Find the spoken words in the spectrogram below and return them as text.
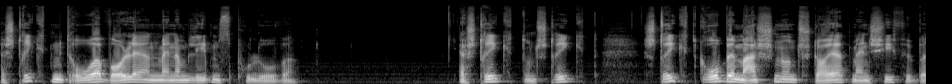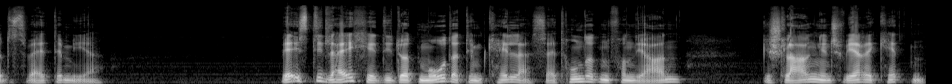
Er strickt mit roher Wolle an meinem Lebenspullover. Er strickt und strickt, strickt grobe Maschen und steuert mein Schiff über das weite Meer. Wer ist die Leiche, die dort modert im Keller seit Hunderten von Jahren, geschlagen in schwere Ketten?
